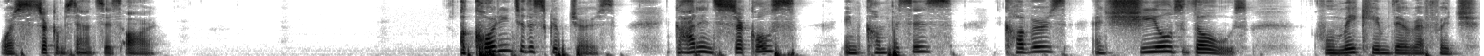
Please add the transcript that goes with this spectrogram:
or circumstances are. According to the scriptures, God encircles, encompasses, covers, and shields those who make him their refuge.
